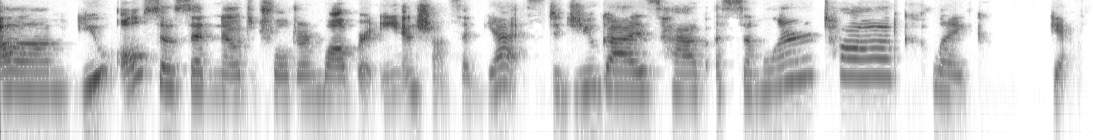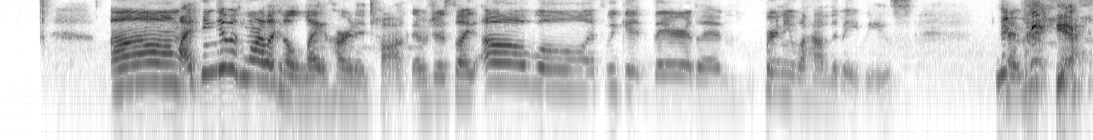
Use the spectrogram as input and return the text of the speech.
Um, you also said no to children while Brittany and Sean said yes. Did you guys have a similar talk? Like, yeah. Um, I think it was more like a lighthearted talk of just like, oh well, if we get there, then Brittany will have the babies. Yeah,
